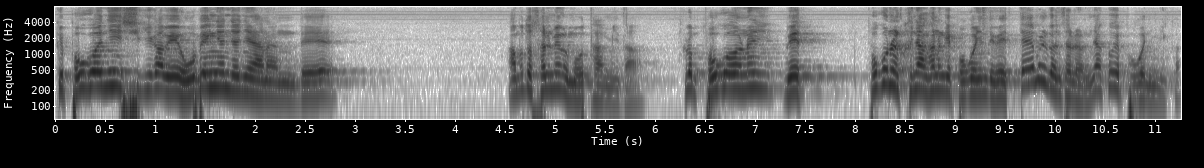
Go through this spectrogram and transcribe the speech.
그 복원이 시기가 왜 500년 전이야 하는데 아무도 설명을 못 합니다. 그럼 복원의 왜 복원을 그냥 하는 게 복원인데 왜 댐을 건설하느냐? 그게 복원입니까?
